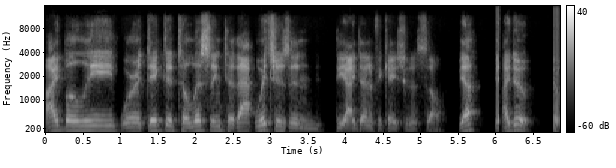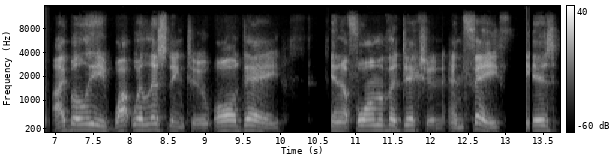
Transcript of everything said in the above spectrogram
I believe we're addicted to listening to that which is in the identification as self. Yeah, I do. I believe what we're listening to all day in a form of addiction and faith is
